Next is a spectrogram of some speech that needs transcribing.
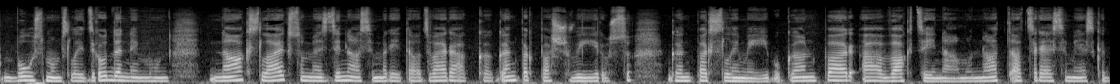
būs mums līdz rudenim, un nāks laiks, un mēs zināsim arī daudz vairāk gan par pašu vīrusu, gan par slimību, gan par uh, vakcīnām. Un at, atcerēsimies, ka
